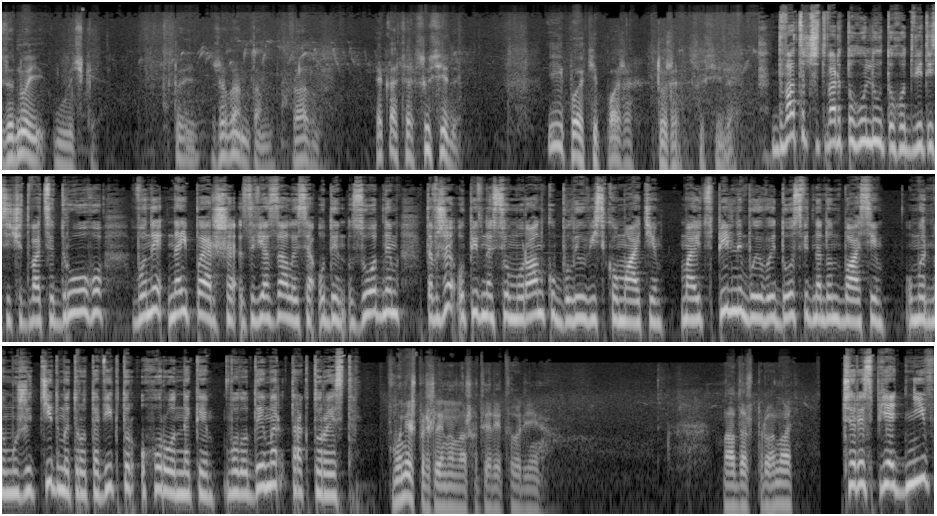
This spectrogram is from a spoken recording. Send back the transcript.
з одної вулички. Тобто живемо там разом. Яка це сусіди. І по екіпажах теж сусіди. 24 лютого 2022-го вони найперше зв'язалися один з одним та вже о пів на сьому ранку були у військкоматі. Мають спільний бойовий досвід на Донбасі. У мирному житті Дмитро та Віктор охоронники. Володимир тракторист. Вони ж прийшли на нашу територію. Треба ж прогнати. Через п'ять днів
